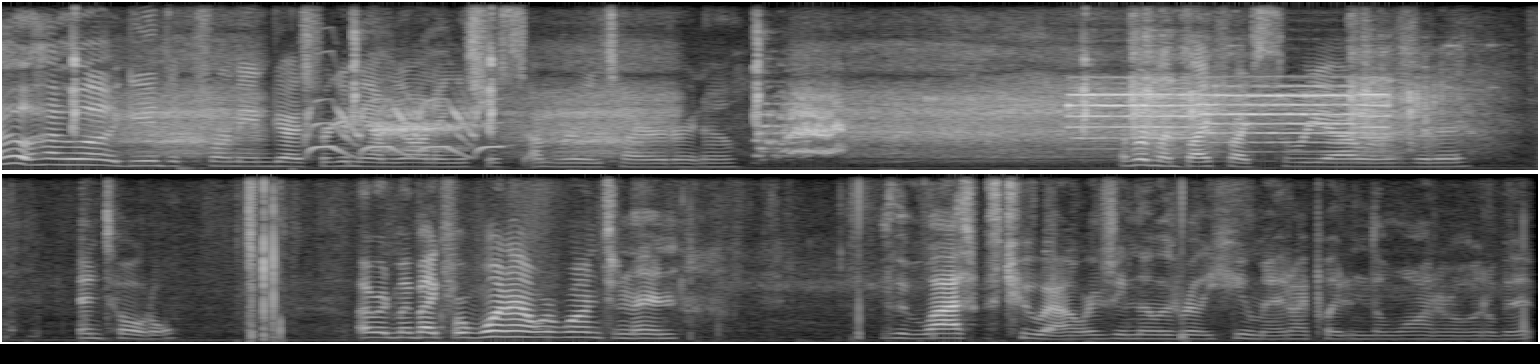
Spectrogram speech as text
I don't have a lot of games up front of me, and guys, forgive me, I'm yawning. It's just I'm really tired right now. I've rode my bike for like three hours a day in total. I rode my bike for one hour once, and then the last was two hours, even though it was really humid. I played in the water a little bit.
